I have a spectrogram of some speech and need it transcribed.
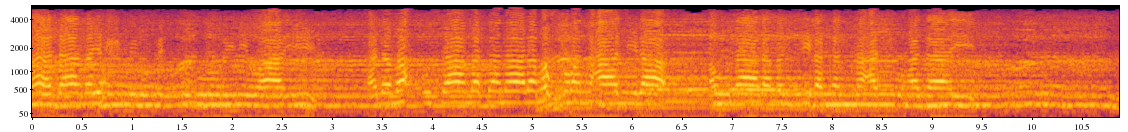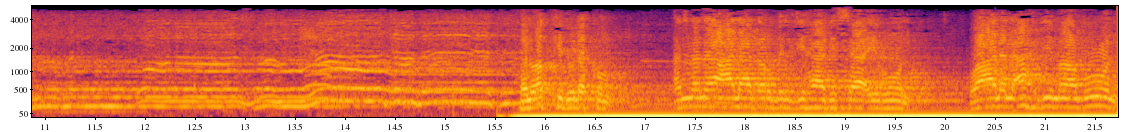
ما دام يحمل في الثبور لوائي مع أسامة نال نصرا عاجلا أو نال منزلة مع الشهداء. فنؤكد لكم أننا على درب الجهاد سائرون وعلى العهد ماضون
